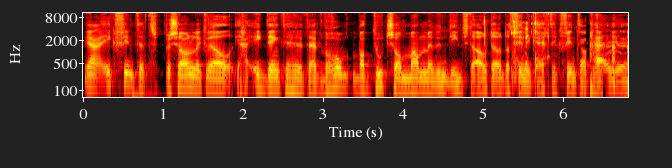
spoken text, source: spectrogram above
ja, ik vind het persoonlijk wel. Ja, ik denk de hele tijd: waarom? Wat doet zo'n man met een dienstauto? Dat vind ik echt. Ik vind dat hij, eh,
